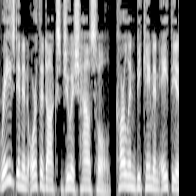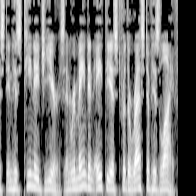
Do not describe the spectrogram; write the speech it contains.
Raised in an Orthodox Jewish household, Karlin became an atheist in his teenage years and remained an atheist for the rest of his life.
